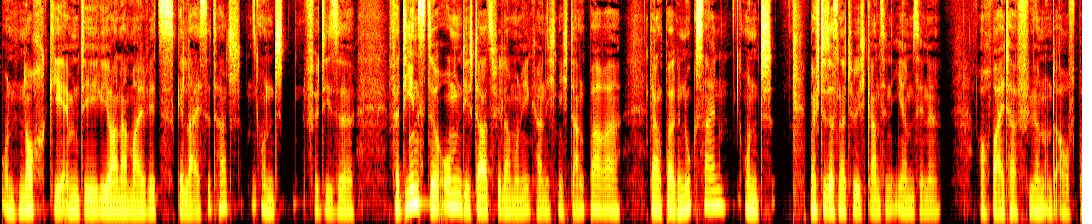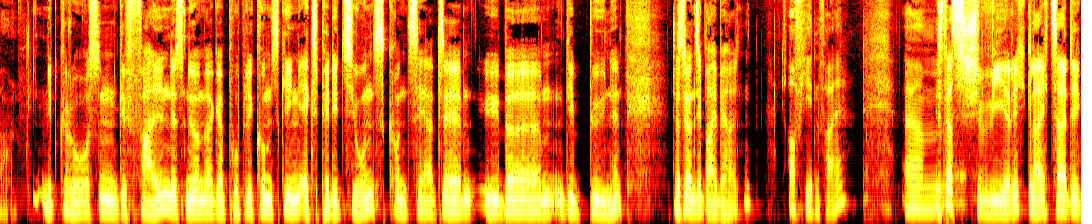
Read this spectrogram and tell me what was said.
und noch GMD Johanna Malwitz geleistet hat. Und für diese Verdienste um die Staatsphilharmonie kann ich nicht dankbarer, dankbar genug sein und möchte das natürlich ganz in ihrem Sinne auch weiterführen und aufbauen. Mit großem Gefallen des Nürnberger Publikums gingen Expeditionskonzerte über die Bühne. Das werden Sie beibehalten? Auf jeden Fall. Ähm, ist das schwierig, gleichzeitig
